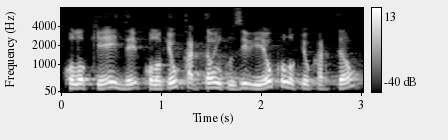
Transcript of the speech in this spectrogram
Coloquei, coloquei o cartão, inclusive eu coloquei o cartão,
